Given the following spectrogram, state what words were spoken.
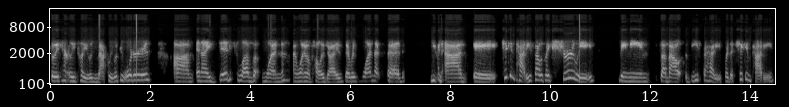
so they can't really tell you exactly what the order is. Um, and I did flub one. I want to apologize. There was one that said you can add a chicken patty. So I was like, surely they mean sub out the beef patty for the chicken patty.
